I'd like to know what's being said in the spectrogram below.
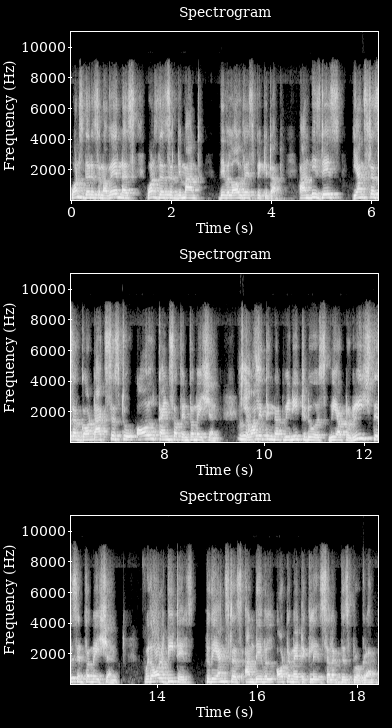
once there is an awareness, once there's a demand, they will always pick it up. And these days, youngsters have got access to all kinds of information. Yes. The only thing that we need to do is we have to reach this information with all details to the youngsters and they will automatically select this program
